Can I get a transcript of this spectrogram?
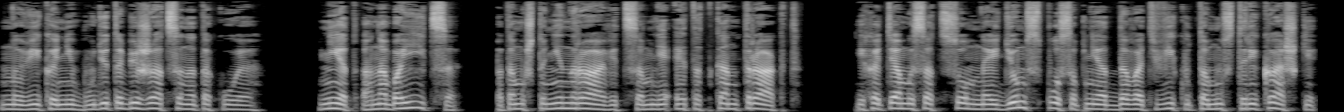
Но Вика не будет обижаться на такое. Нет, она боится, потому что не нравится мне этот контракт. И хотя мы с отцом найдем способ не отдавать Вику тому старикашке,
